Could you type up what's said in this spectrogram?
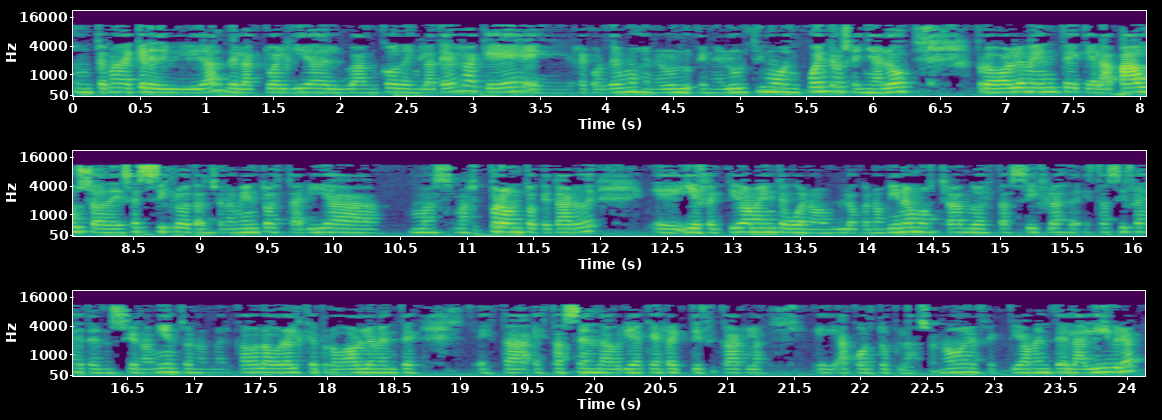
un, tema de credibilidad de la actual guía del Banco de Inglaterra que, eh, recordemos, en el, en el último encuentro señaló probablemente que la pausa de ese ciclo de tensionamiento estaría más, más pronto que tarde. Eh, y efectivamente, bueno, lo que nos viene mostrando estas cifras, estas cifras de tensionamiento en el mercado laboral que probablemente esta, esta senda habría que rectificarla eh, a corto plazo, ¿no? Efectivamente, la libra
